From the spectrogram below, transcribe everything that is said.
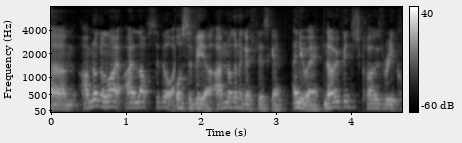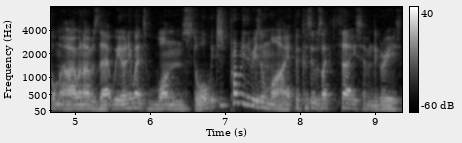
Um, I'm not gonna lie, I love Seville. Or Sevilla, I'm not gonna go through this again. Anyway, no vintage clothes really caught my eye when I was there. We only went to one store, which is probably the reason why, because it was like 37 degrees.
